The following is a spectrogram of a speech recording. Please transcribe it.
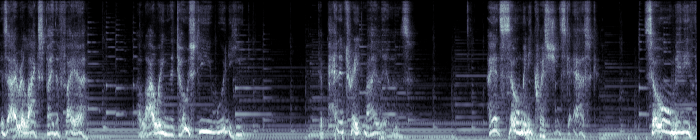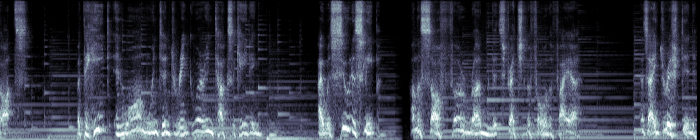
as I relaxed by the fire, allowing the toasty wood heat to penetrate my limbs. I had so many questions to ask, so many thoughts, but the heat and warm winter drink were intoxicating. I was soon asleep on the soft fur rug that stretched before the fire. As I drifted,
